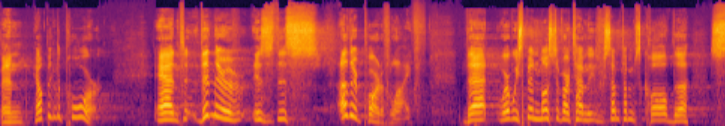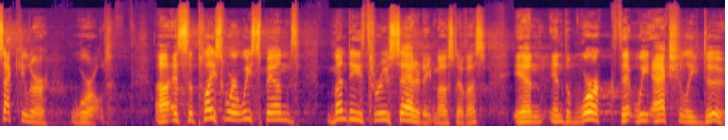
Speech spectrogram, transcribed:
and helping the poor. And then there is this other part of life that where we spend most of our time, we sometimes called the secular world. Uh, it's the place where we spend Monday through Saturday, most of us, in, in the work that we actually do.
